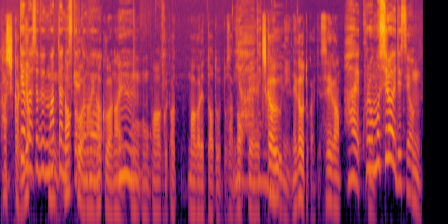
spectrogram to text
確かに。手を出す部分もあったんですけれども。うん。なくはないなくはない、ううん。んうん。あくあマーガレット・アトウッドさんのえー誓うに願うと書いて請願。はいこれ面白いですよ、うん。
